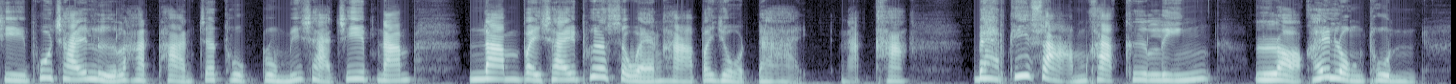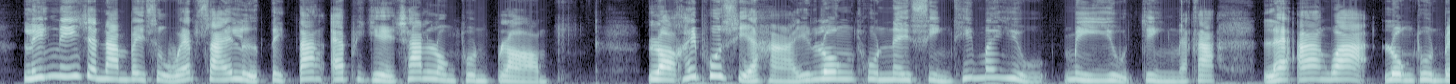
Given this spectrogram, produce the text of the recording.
ชีผู้ใช้หรือรหัสผ่านจะถูกกลุ่มมิจฉาชีพน้ำนำไปใช้เพื่อแสวงหาประโยชน์ได้นะคะ แบบที่ 3 ค่ะ คือลิงก์หลอกให้ลงทุน ลิงก์นี้จะนำไปสู่เว็บไซต์ หรือติดตั้งแอปพลิเคชันลงทุนปลอม หลอกให้ผู้เสียหายลงทุนในสิ่งที่ไม่อยู่มีอยู่จริงนะคะ และอ้างว่าลงทุนไป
